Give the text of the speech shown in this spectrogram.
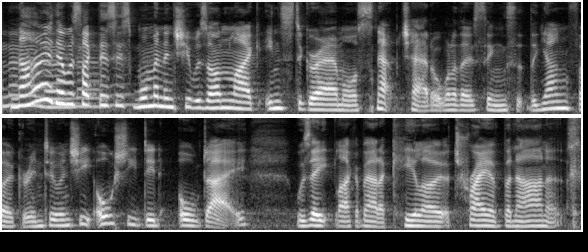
No, there was like there's this woman and she was on like Instagram or Snapchat or one of those things that the young folk are into and she all she did all day was eat like about a kilo, a tray of bananas.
